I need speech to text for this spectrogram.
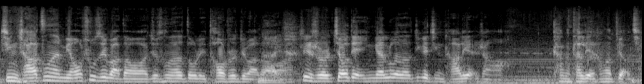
警察正在描述这把刀啊，就从他兜里掏出这把刀啊。这时候焦点应该落到这个警察脸上啊，看看他脸上的表情。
